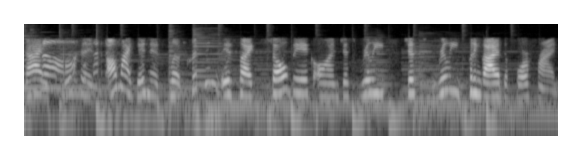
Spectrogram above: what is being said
Guys, Aww. listen. Oh my goodness. Look, Kristyn is like so big on just really just really putting God at the forefront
